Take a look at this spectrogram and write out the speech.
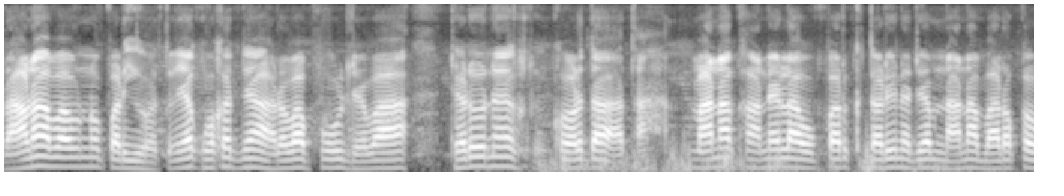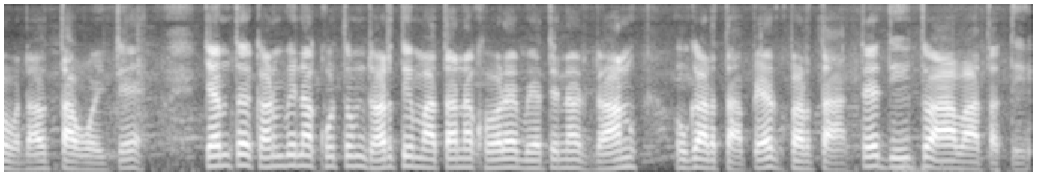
રાણાવાવનું પડ્યું હતું. એક વખત ત્યાં હળવા ફૂલ જેવા ખેડૂને ખોળતા હતા. માના ખાનેલા ઉપર તળીને જેમ નાના બાળકો વધાવતા હોય છે તેમ તે કણબીના કુટુંબ ધરતી માતાના ખોરે બેસીને ધાન ઉગાડતા, પેટ ભરતા. તે દિવસો આ વાત હતી.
